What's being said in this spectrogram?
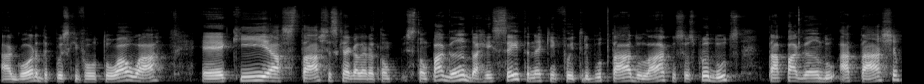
Agora, depois que voltou ao ar, é que as taxas que a galera tão, estão pagando, a receita, né, quem foi tributado lá com seus produtos, está pagando a taxa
